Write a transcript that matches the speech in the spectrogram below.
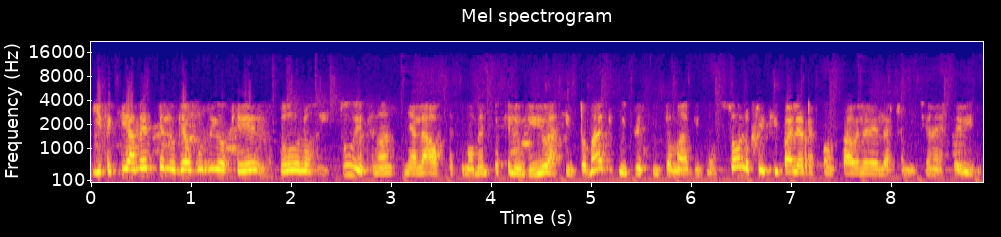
Y efectivamente lo que ha ocurrido es que todos los estudios que nos han señalado hasta este momento es que los individuos asintomáticos y presintomáticos son los principales responsables de las transmisiones de este virus.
